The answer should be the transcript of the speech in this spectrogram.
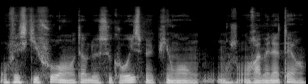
on fait ce qu'il faut en termes de secourisme et puis on, on, on ramène à terre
